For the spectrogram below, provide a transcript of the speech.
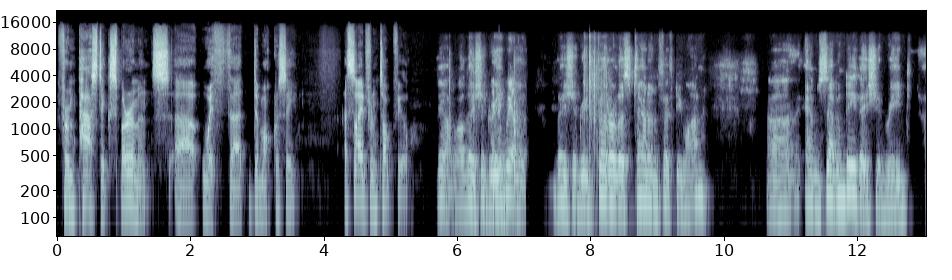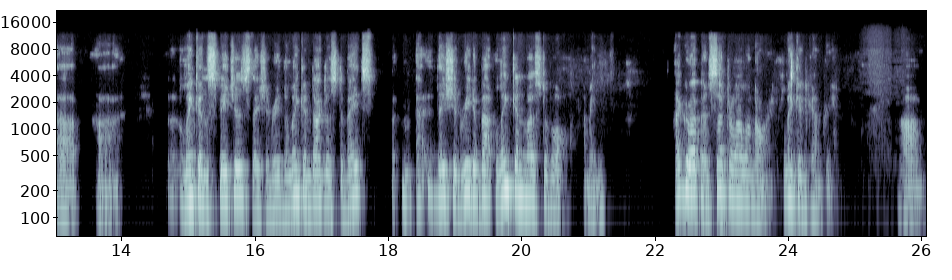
from past experiments uh, with uh, democracy, aside from Tocqueville. Yeah, well, they should read. Uh, they should read Federalist 10 and 51, uh, M70. They should read uh, uh, Lincoln's speeches. They should read the Lincoln Douglas debates. But uh, they should read about Lincoln most of all. I mean, I grew up in central Illinois, Lincoln country. Um,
